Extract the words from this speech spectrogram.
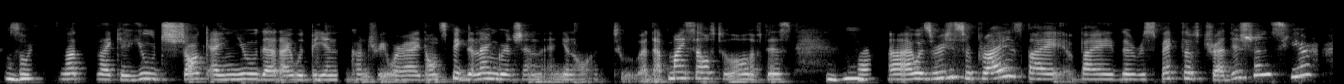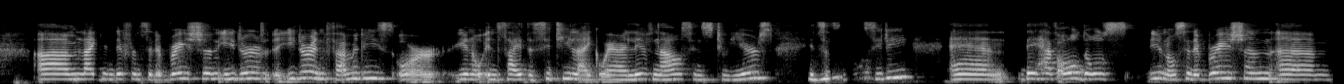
Mm-hmm. So it's not like a huge shock. I knew that I would be in a country where I don't speak the language, and, and you know to adapt myself to all of this. Mm-hmm. But, uh, I was really surprised by by the respect of traditions here, um, like in different celebration, either either in families or you know inside the city, like where I live now since two years. It's mm-hmm. a small city and they have all those you know celebration um,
